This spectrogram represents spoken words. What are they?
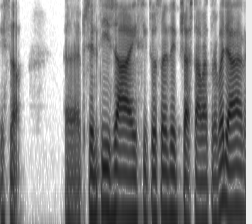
Isso não. Uh, senti já em situações em que já estava a trabalhar.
